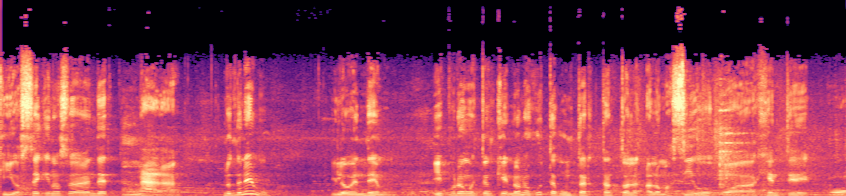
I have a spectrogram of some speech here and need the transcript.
que yo sé que no se va a vender nada, lo tenemos y lo vendemos. Y es por una cuestión que no nos gusta apuntar tanto a, lo masivo o a gente o,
